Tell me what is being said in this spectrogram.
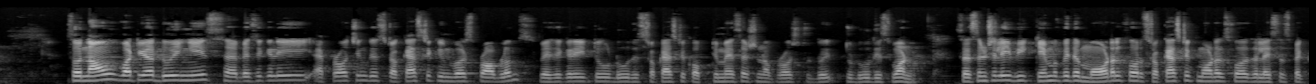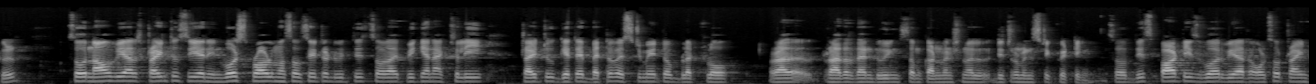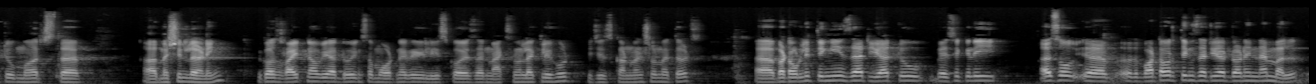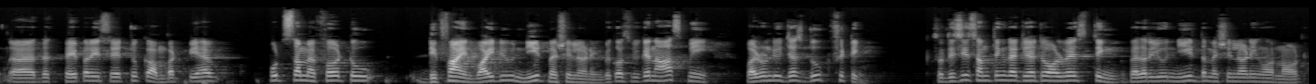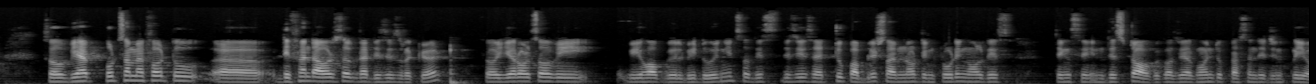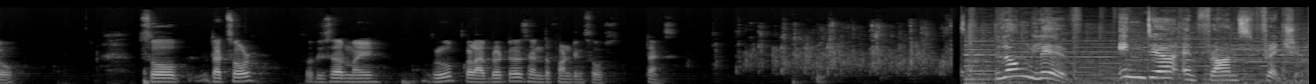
So now what you are doing is uh, basically approaching the stochastic inverse problems basically to do the stochastic optimization approach to do, to do this one. So essentially we came up with a model for stochastic models for the laser speckle. So now we are trying to see an inverse problem associated with it so that we can actually try to get a better estimate of blood flow rather, rather than doing some conventional deterministic fitting. So this part is where we are also trying to merge the uh, machine learning because right now we are doing some ordinary least squares and maximum likelihood which is conventional methods. Uh, but only thing is that you have to basically uh, so uh, whatever things that you have done in ML uh, the paper is yet to come but we have put some effort to define why do you need machine learning? Because you can ask me why don't you just do fitting so this is something that you have to always think whether you need the machine learning or not so we have put some effort to uh, defend ourselves that this is required so here also we we hope we will be doing it. So this this is a to publish. So I'm not including all these things in this talk because we are going to present it in CLEO. So that's all. So these are my group collaborators and the funding source. Thanks. Long live India and France friendship.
